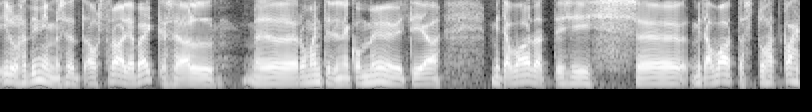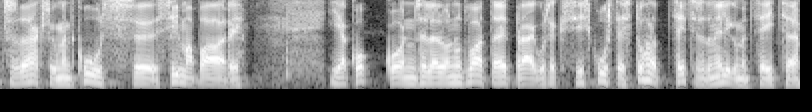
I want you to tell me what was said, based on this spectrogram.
ilusad inimesed Austraalia päikese all äh,, romantiline komöödia, mida vaadati siis mida vaatas tuhat kaheksasada üheksakümmend kuus silmapaari ja kokku on sellel olnud vaatajaid praeguseks siis kuusteist tuhat seitsesada nelikümmend seitse.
